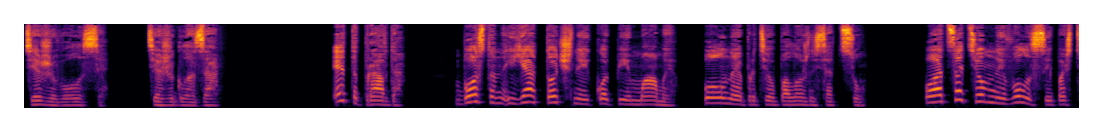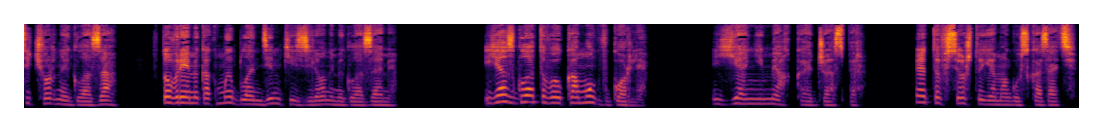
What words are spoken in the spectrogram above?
Те же волосы, те же глаза. Это правда. Бостон и я — точные копии мамы, полная противоположность отцу. У отца темные волосы и почти черные глаза, то время как мы — блондинки с зелеными глазами. Я сглатываю комок в горле. Я не мягкая, Джаспер. Это все, что я могу сказать.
